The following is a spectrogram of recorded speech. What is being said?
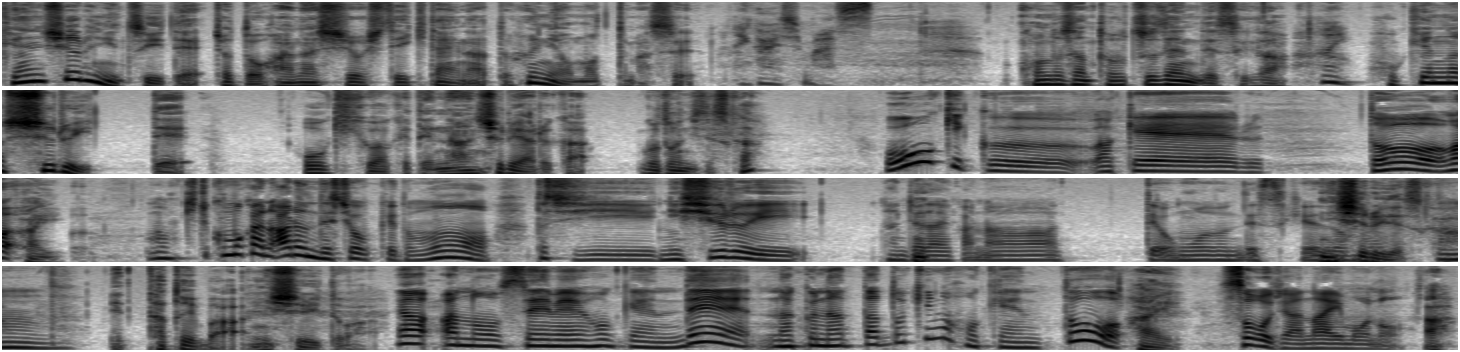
険種類についてちょっとお話をしていきたいなというふうに思ってます。お願いします。近藤さん突然ですが、はい。保険の種類って大きく分けて何種類あるかご存知ですか？大きく分けると、まあはい。もうきっと細かいのあるんでしょうけども、私2種類なんじゃないかなって思うんですけれども。2種類ですか？うんえ例えば2種類とは？いや、あの、生命保険で亡くなった時の保険と、はい。そうじゃないもの。あ、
